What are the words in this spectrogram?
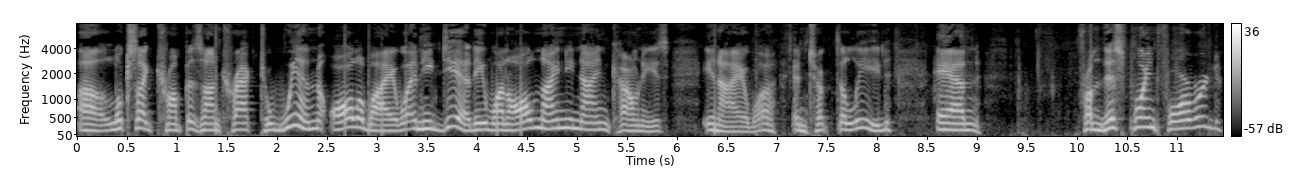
Uh, looks like Trump is on track to win all of Iowa, and he did. He won all 99 counties in Iowa and took the lead. And from this point forward,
